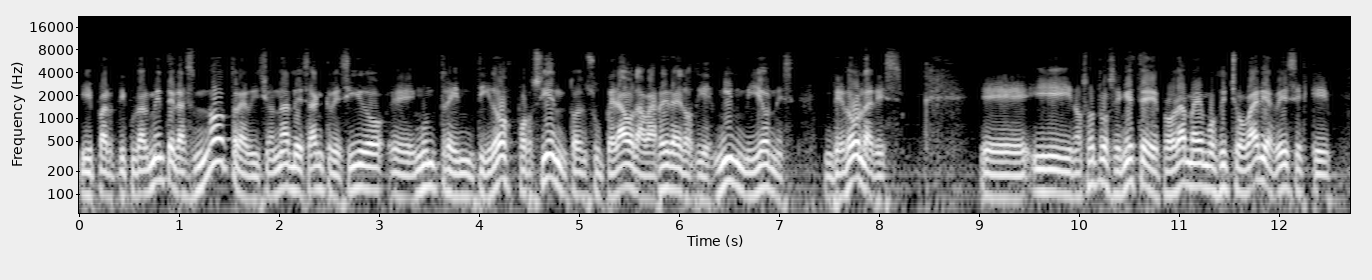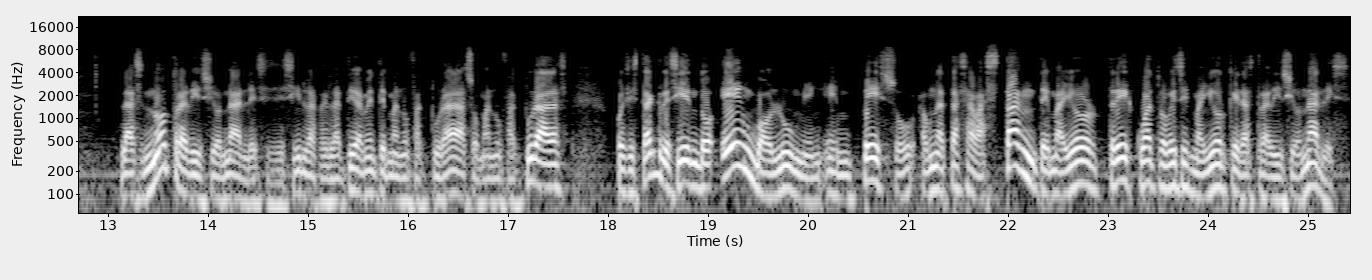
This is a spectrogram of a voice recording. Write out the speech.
y particularmente las no tradicionales han crecido eh, en un 32%, han superado la barrera de los 10 mil millones de dólares. Eh, y nosotros en este programa hemos dicho varias veces que las no tradicionales, es decir, las relativamente manufacturadas o manufacturadas, pues están creciendo en volumen, en peso, a una tasa bastante mayor, tres, cuatro veces mayor que las tradicionales.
